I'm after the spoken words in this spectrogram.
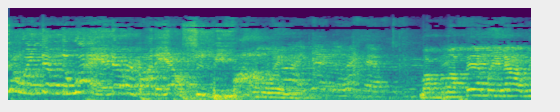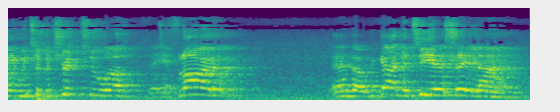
showing them the way and everybody else should be following. All right, yeah, go ahead, Pastor. My, my family and I, we, we took a trip to, uh, to Florida, and uh, we got in the TSA line.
